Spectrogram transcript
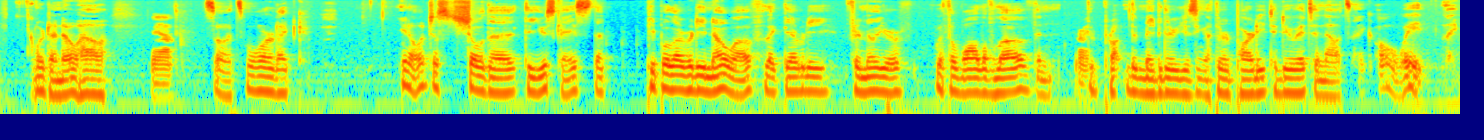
or the know-how. yeah So it's more like, you know, just show the, the use case that people already know of. Like they're already familiar with a wall of love and Right. they're pro- maybe they're using a third party to do it. And now it's like, oh, wait, like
